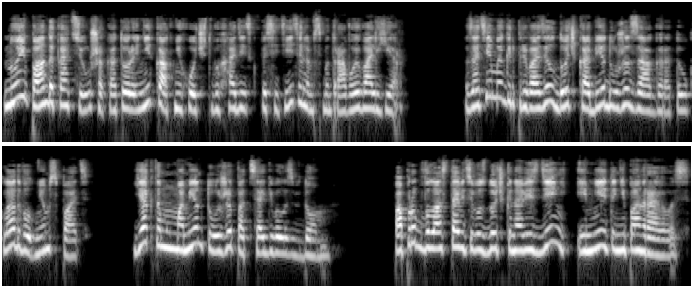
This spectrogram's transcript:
Ну и панда Катюша, которая никак не хочет выходить к посетителям смотровой вольер. Затем Игорь привозил дочь к обеду уже за город и укладывал днем спать. Я к тому моменту уже подтягивалась в дом. Попробовала оставить его с дочкой на весь день, и мне это не понравилось.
